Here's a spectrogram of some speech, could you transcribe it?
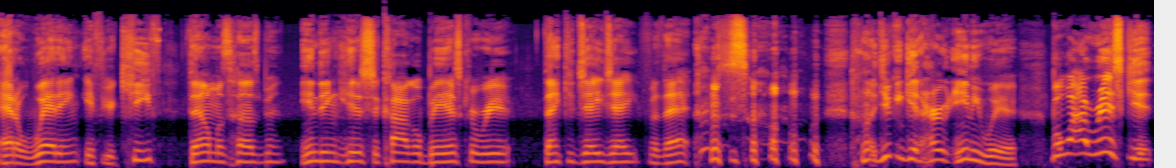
At a wedding, if you're Keith, Thelma's husband, ending his Chicago Bears career. Thank you, JJ, for that. so you can get hurt anywhere. But why risk it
